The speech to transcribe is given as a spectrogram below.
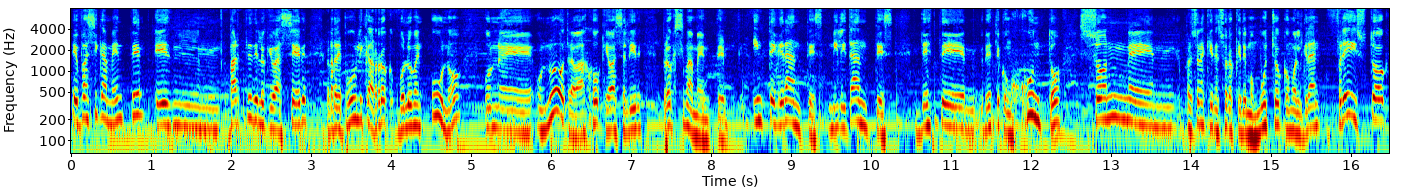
Es básicamente parte de lo que va a ser República Rock Volumen 1, eh, un, nuevo trabajo que va a salir próximamente. Integrantes, militantes de este, de este conjunto son eh, personas que nosotros queremos mucho, como el gran Freddy Stock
